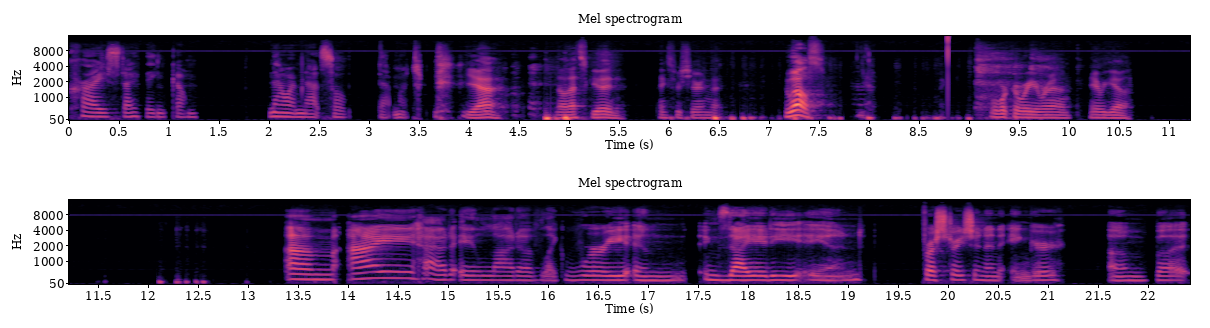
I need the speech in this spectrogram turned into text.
Christ, I think um, now I'm not so that much. Yeah. No, that's good. Thanks for sharing that. Who else? Yeah. We'll work our way around. There we go. Um, I had a lot of like worry and anxiety and frustration and anger. Um, but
